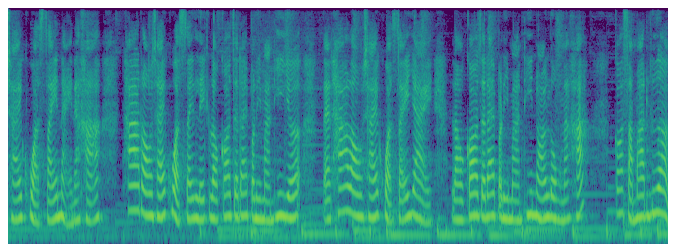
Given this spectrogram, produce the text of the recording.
ใช้ขวดไซส์ไหนนะคะ ถ้าเราใช้ขวดไซส์เล็ก เราก็จะได้ปริมาณที่เยอะ แต่ถ้าเราใช้ขวดไซส์ใหญ่ เราก็จะได้ปริมาณที่น้อยลงนะคะ ก็สามารถเลือก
